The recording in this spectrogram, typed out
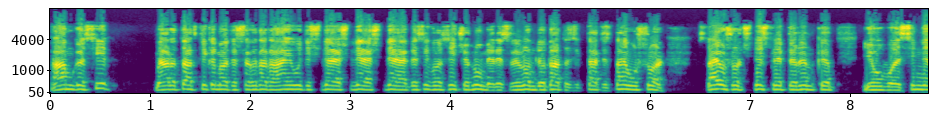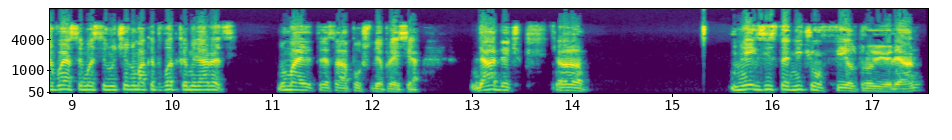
Am găsit, mi-a arătat fică mea și arătat, hai uite și de aia și de aia și de aia, a găsit vreo 10 numere, să le luăm deodată, zic, tate, stai ușor, stai ușor, citește-le pe rând că eu simt nevoia să mă sinucid numai cât văd că mi le arăți. Nu mai trebuie să apuc și depresia. Da, deci uh, nu există niciun filtru, Iulian,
